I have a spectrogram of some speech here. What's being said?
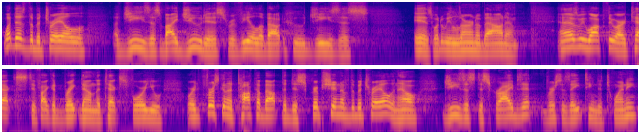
what does the betrayal of Jesus by Judas reveal about who Jesus is? What do we learn about him? And as we walk through our text, if I could break down the text for you, we're first going to talk about the description of the betrayal and how Jesus describes it, verses 18 to 20.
